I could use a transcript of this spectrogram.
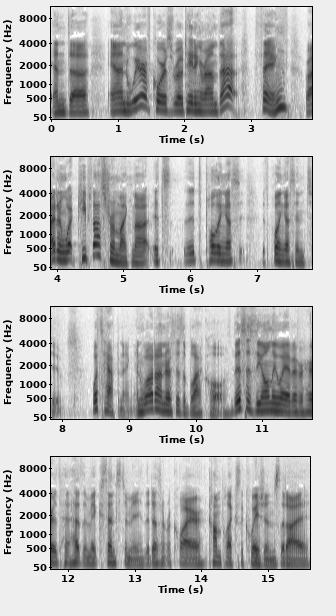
And, uh, and we're, of course, rotating around that thing, right? And what keeps us from like not, it's, it's, pulling us, it's pulling us into what's happening and what on earth is a black hole? This is the only way I've ever heard that has to make sense to me that doesn't require complex equations that I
